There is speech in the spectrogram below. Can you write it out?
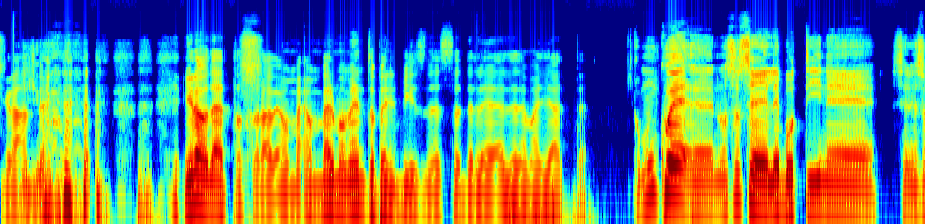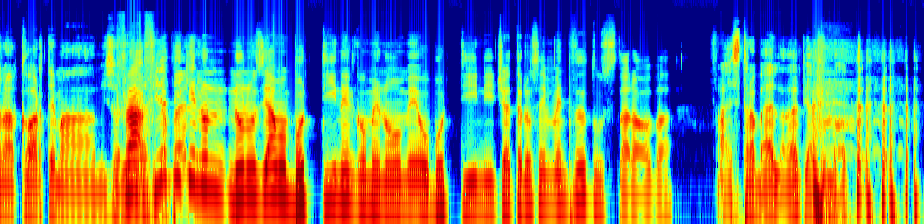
Grande. Io l'avevo detto, raga, è un, è un bel momento per il business delle, delle magliette. Comunque, eh, non so se le bottine se ne sono accorte, ma mi sono Fra, fidati che non, non usiamo bottine come nome o bottini, cioè te lo sei inventato tu sta roba. Fra, è strabello, a me piace un botto.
